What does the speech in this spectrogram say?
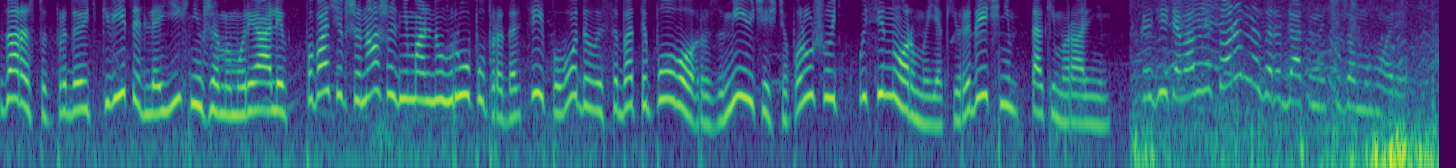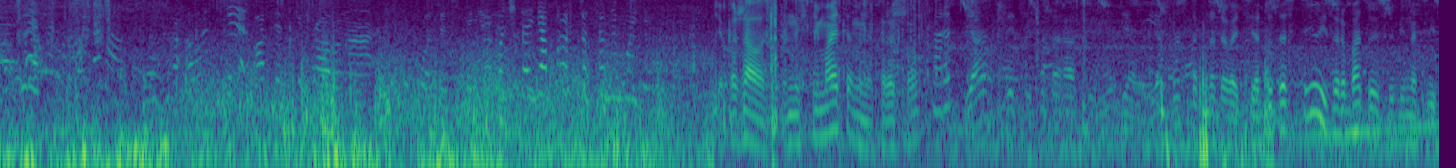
Зараз тут продають квіти для їхніх же меморіалів. Побачивши нашу знімальну групу, продавці поводили себе типово, розуміючи, що порушують усі норми, як юридичні, так і моральні. Скажіть, а вам не соромно заробляти на чужому горі? А у вас є авторське право на ці фото? Вибачте, я просто це не моє. Пожалуйста, не снимайте меня, хорошо? Я эти фотографии не делаю. Я просто продавец. Я тут стою и зарабатываю себе на хліб.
